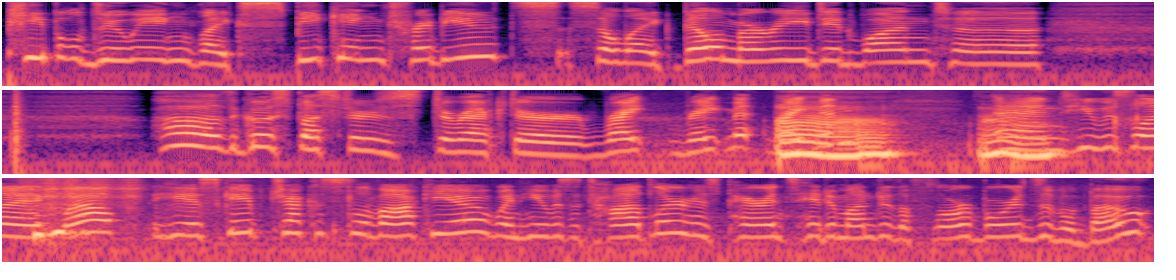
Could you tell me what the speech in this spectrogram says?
people doing like speaking tributes so like bill murray did one to oh the ghostbusters director right reitman, reitman. Uh. And he was like, well, he escaped Czechoslovakia when he was a toddler. His parents hid him under the floorboards of a boat.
